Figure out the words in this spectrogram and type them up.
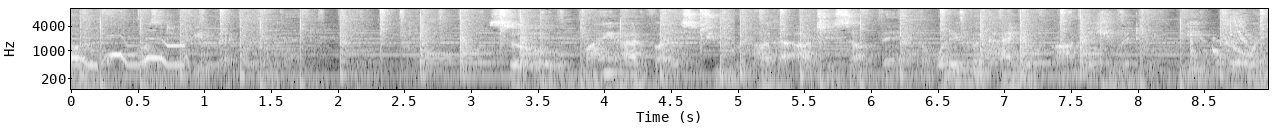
lot of positive feedback from that. So my advice to other artists out there, whatever kind of art that you are doing, be drawing,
